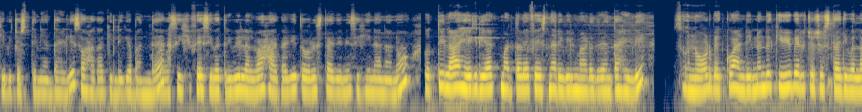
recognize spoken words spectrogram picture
ಕಿವಿ ಚುಸ್ತೀನಿ ಅಂತ ಹೇಳಿ. ಸೊ ಹಾಗಾಗಿ ಇಲ್ಲಿಗೆ ಬಂದೆ. ಸಿಹಿ ಫೇಸ್ ಇವತ್ತು ರಿವೀಲ್ ಅಲ್ವಾ? ಹಾಗಾಗಿ ತೋರಿಸ್ತಾ ಇದ್ದೀನಿ ಸಿಹಿನ ನಾನು. ಗೊತ್ತಿಲ್ಲ ಹೇಗೆ ರಿಯಾಕ್ಟ್ ಮಾಡ್ತಾಳೆ ಫೇಸ್ನ ರಿವೀಲ್ ಮಾಡಿದ್ರೆ ಅಂತ ಹೇಳಿ. ಸೊ ನೋಡಬೇಕು. ಆ್ಯಂಡ್ ಇನ್ನೊಂದು ಕಿವಿ ಬೇರೆ ಚುಚ್ಚಿಸ್ತಾ ಇದ್ದೀವಲ್ಲ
